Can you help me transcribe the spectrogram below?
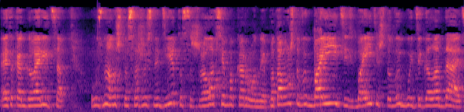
это, как говорится, узнала, что сажусь на диету, сожрала все макароны. Потому что вы боитесь, боитесь, что вы будете голодать.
